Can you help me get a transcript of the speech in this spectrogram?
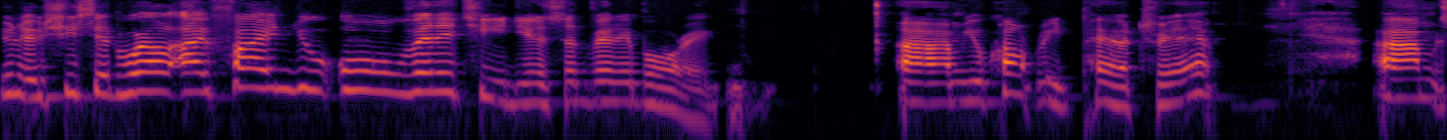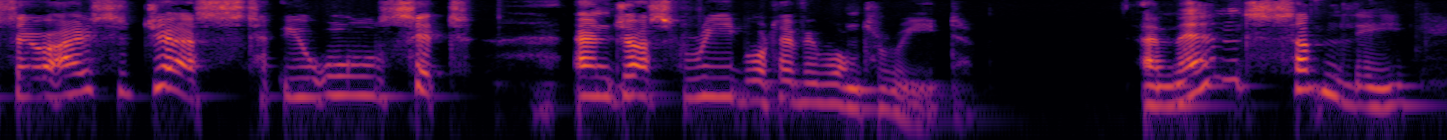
you know, she said, well, I find you all very tedious and very boring. Um, you can't read poetry. Um, so I suggest you all sit and just read whatever you want to read. And then suddenly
